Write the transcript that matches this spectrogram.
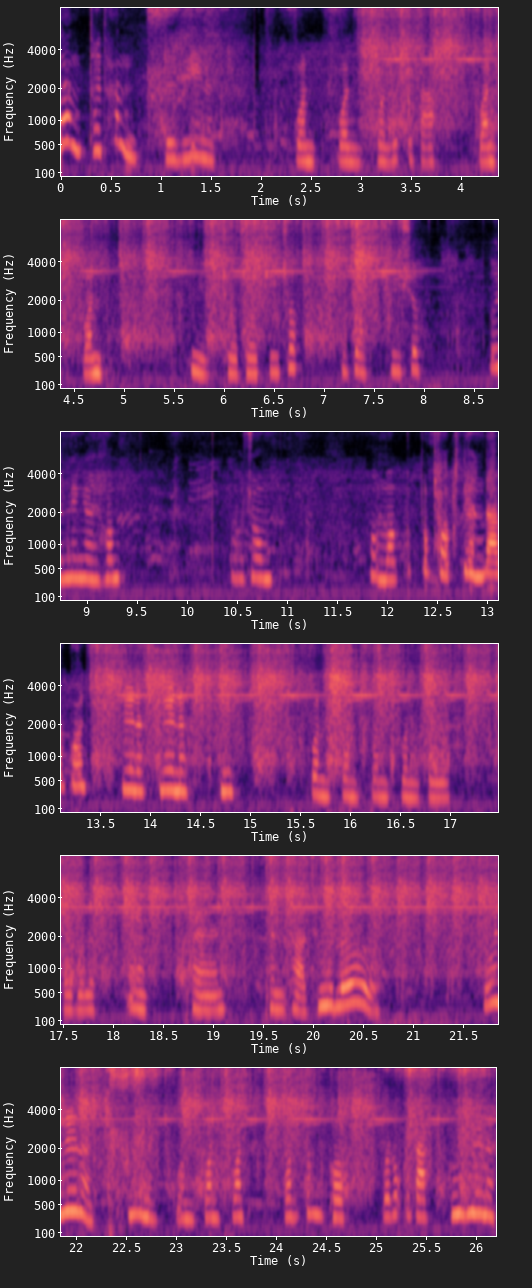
ทันไททันจุดนี้นะฟันฟันฟันลูกกระตาฟันฟันนี่ชอชอชีชอชีชอชีชอเฮ้ยนี่ไงครับผู้ชม ผมมาต้องขอเปลี่ยนดาบก่อนนี่นะนี่นะนี่ฟันฟันฟันฟันไปเลยไปไปเลยนี่แขนแขนขาฉันไม่เลิกอุ้ยนี่นะนี่นะฟันฟันฟันฟันต้นคอฟันลูกระตาอุ้ยนี่นะ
